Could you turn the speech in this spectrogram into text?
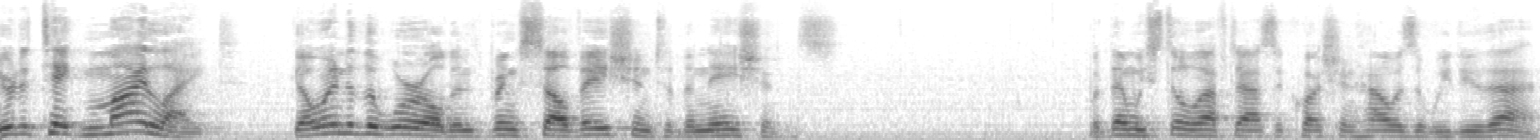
You're to take my light, go into the world, and bring salvation to the nations. But then we still have to ask the question how is it we do that?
